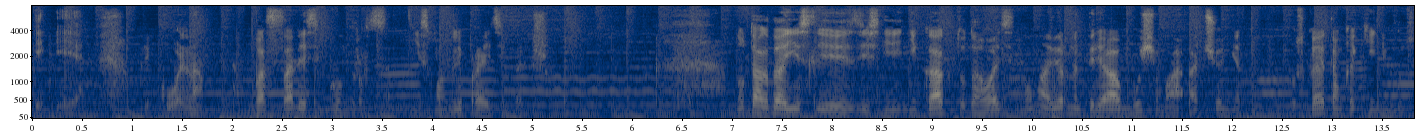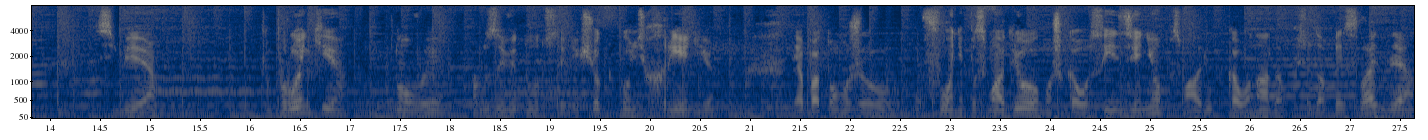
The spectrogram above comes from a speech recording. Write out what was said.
Хе -хе. Прикольно. Басались гондоровцы. Не смогли пройти дальше. Ну тогда, если здесь не, никак, то давайте, ну, наверное, переобущим. А, а чё нет? Пускай там какие-нибудь себе броньки новые заведутся или еще какой-нибудь хренью. Я потом уже в фоне посмотрю, может кого соединю, посмотрю, кого надо сюда прислать для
